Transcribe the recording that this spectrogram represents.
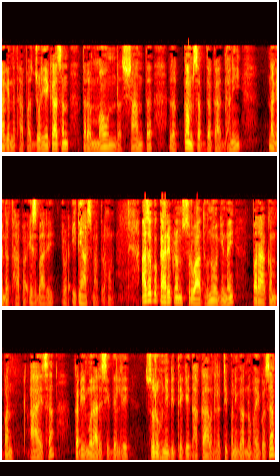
नगेन्द्र थापा जोडिएका छन् तर मौन र शान्त र कम शब्दका धनी नगेन्द्र थापा यसबारे एउटा इतिहास मात्र हुन्। आजको कार्यक्रम शुरूआत हुनु अघि नै पराकम्पन आएछ। कवि मुरारी सिगदेलले शुरू हुने बित्तिकै धक्का भनेर टिप्पणी गर्नुभएको छ।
